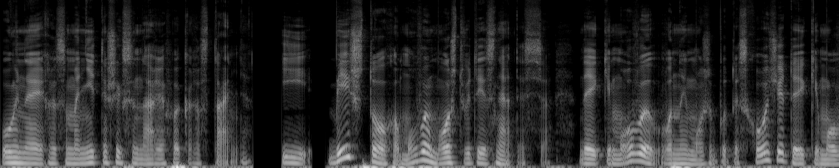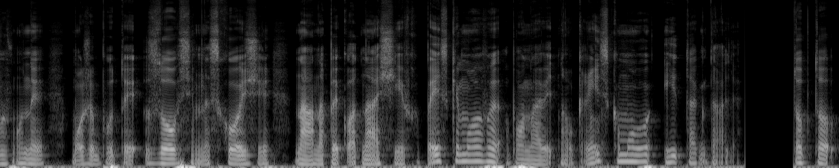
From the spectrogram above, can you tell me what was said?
у найрізноманітніших сценаріях використання. І більш того, мови можуть відрізнятися. Деякі мови вони можуть бути схожі, деякі мови вони можуть бути зовсім не схожі на, наприклад, наші європейські мови або навіть на українську мову і так далі. Тобто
